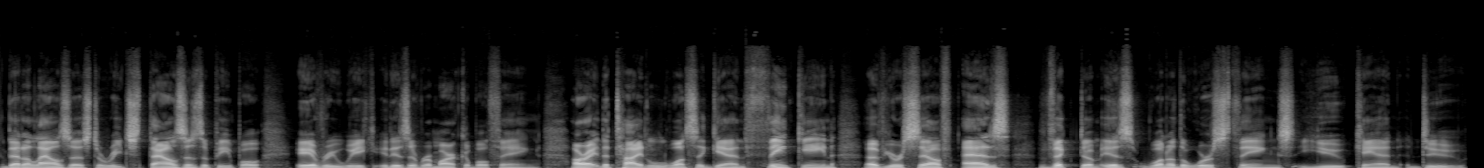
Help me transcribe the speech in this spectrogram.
that allows us to reach thousands of people every week. It is a remarkable thing. All right, the title, once again, Thinking of Yourself as Victim is one of the worst things you can do.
